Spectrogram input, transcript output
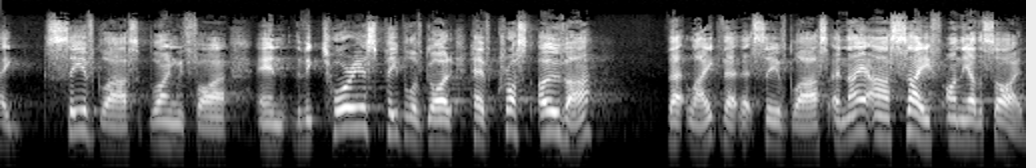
a sea of glass glowing with fire, and the victorious people of God have crossed over that lake, that, that sea of glass, and they are safe on the other side.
